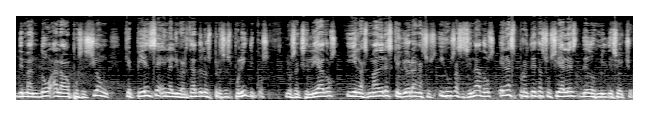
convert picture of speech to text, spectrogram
demandó a la oposición que piense en la libertad de los presos políticos, los exiliados y en las madres que lloran a sus hijos asesinados en las protestas sociales de 2018.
